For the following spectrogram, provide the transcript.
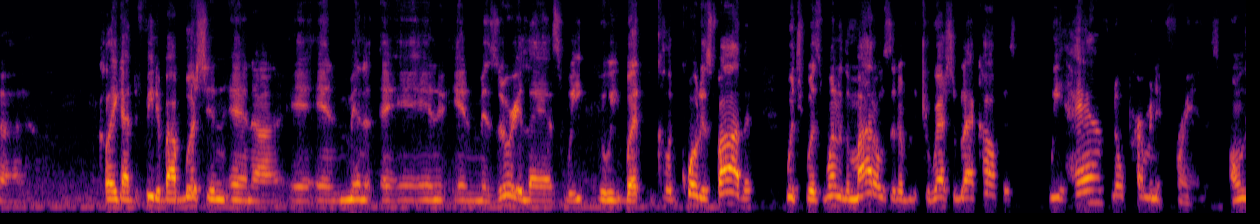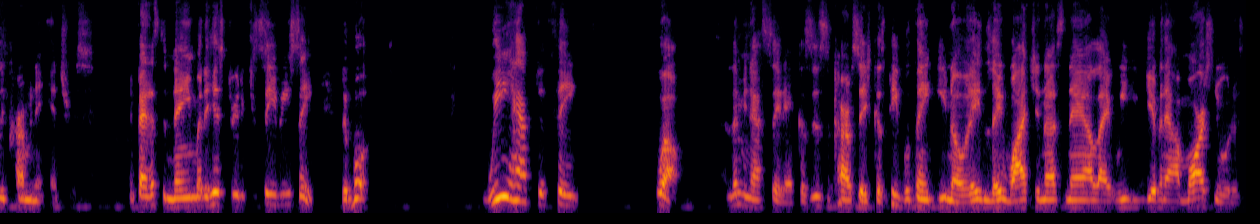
Uh, Clay got defeated by Bush in in uh, in, in in Missouri last week. But quote his father, which was one of the mottos of the Congressional Black Caucus: "We have no permanent friends, only permanent interests." In fact, that's the name of the history of the CBC, the book. We have to think. Well, let me not say that because this is a conversation because people think you know they they watching us now like we giving out marching orders.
